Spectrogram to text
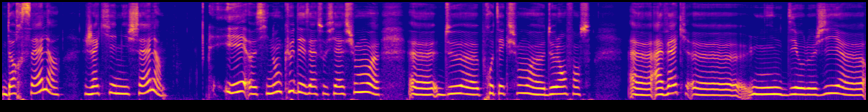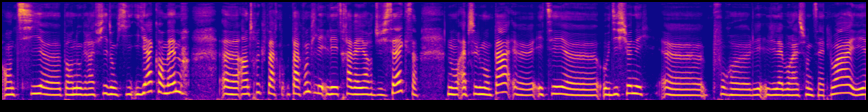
Dorcel, Jackie et Michel. Et sinon que des associations de protection de l'enfance. Euh, avec euh, une idéologie euh, anti-pornographie. Donc il y, a quand même euh, un truc. Par, par contre, les, les travailleurs du sexe n'ont absolument pas euh, été euh, auditionnés euh, pour euh, l'é- l'élaboration de cette loi et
